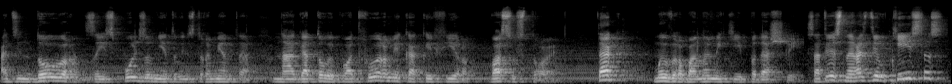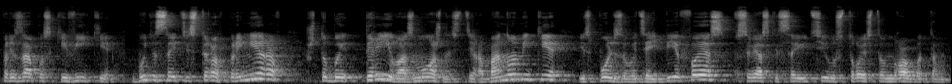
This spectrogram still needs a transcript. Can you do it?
1 доллар за использование этого инструмента на готовой платформе, как эфир, вас устроит. Так, мы в робономике и подошли. Соответственно, раздел Cases при запуске вики будет состоять из трех примеров, чтобы три возможности робономики использовать IPFS в связке с IoT-устройством роботом,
